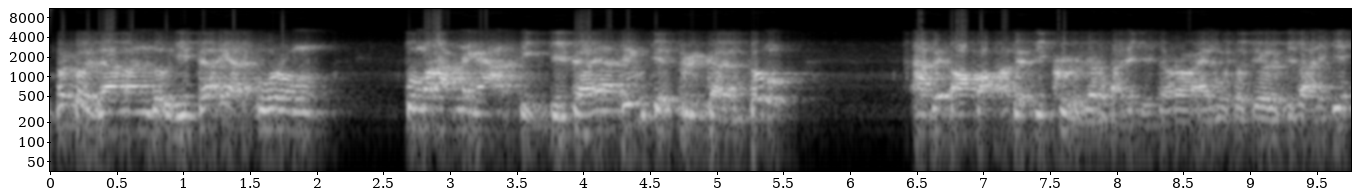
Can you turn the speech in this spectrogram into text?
Betul zaman untuk hidayat kurung tumerak negatif, hidayat itu bergantung ada tokoh, ada figur, cara tadi gitu, cara ilmu sosiologi tadi gitu,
